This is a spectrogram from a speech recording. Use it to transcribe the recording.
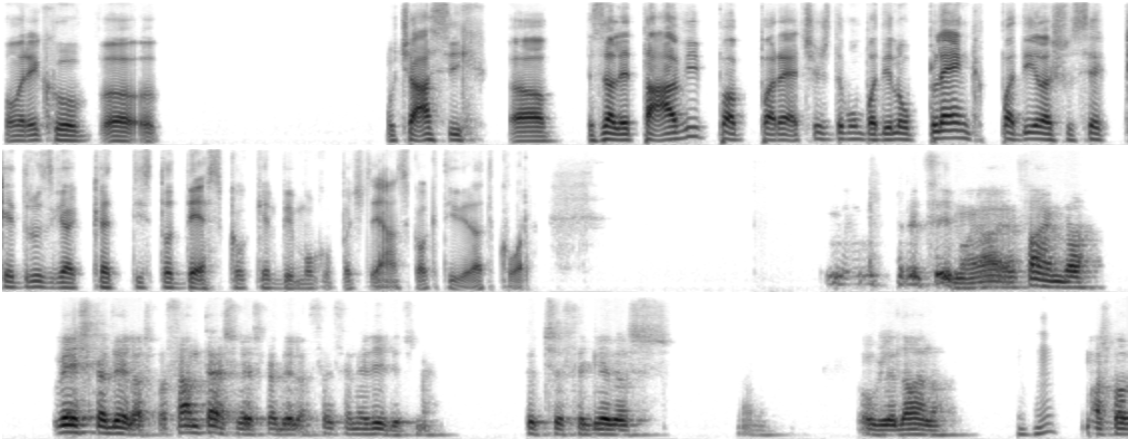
bom rekel, uh, včasih. Uh, zaletavi, pa, pa rečeš, da bom pa delal plenk, pa delaš vse kaj drugega, kot tisto desko, ker bi lahko pač dejansko aktivirati kor. Recimo, ja, je fajn, da veš, kaj delaš, pa sam tež veš, kaj delaš, vse se ne vidiš. Ne? Tudi če se gledaš v gledalo, uh mhm. -huh. imaš, pa,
